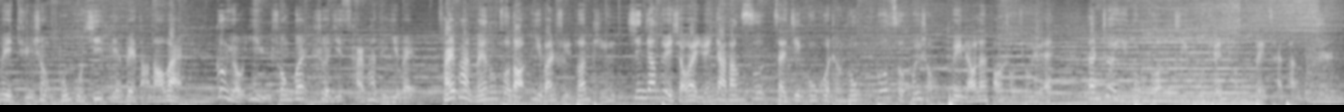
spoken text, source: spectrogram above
为取胜不顾惜脸被打到外，更有一语双关涉及裁判的意味。裁判没能做到一碗水端平。新疆队小外援亚当斯在进攻过程中多次挥手推辽篮防守球员，但这一动作几乎全程被裁判无视。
